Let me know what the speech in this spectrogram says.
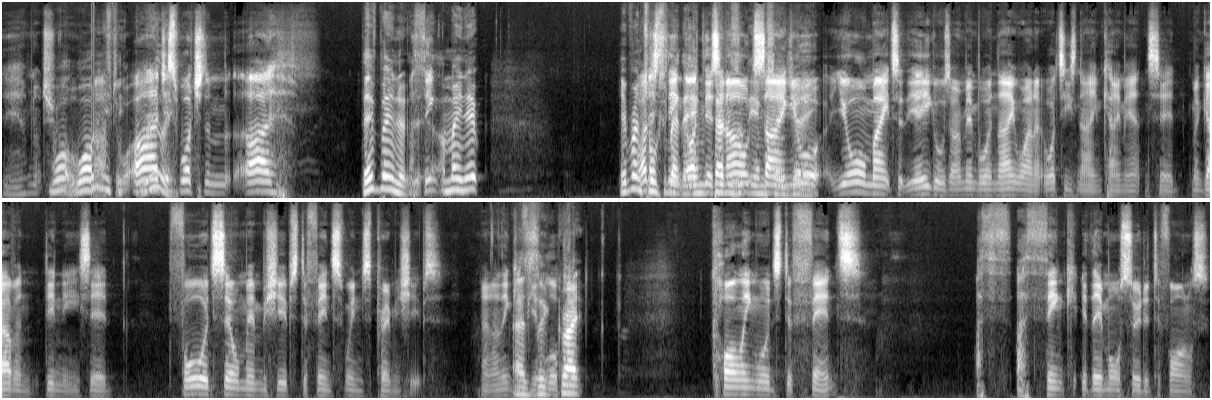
Yeah, I'm not sure. What- what do you After- think- oh, I just watched them. I They've been. I, think. I mean, everyone I talks about the like M- there's an old the saying. Your your mates at the Eagles. I remember when they won it. What's his name came out and said McGovern, didn't he? He said, "Forward sell memberships, defence wins premierships." And I think As if you look great- at Collingwood's defence, I th- I think they're more suited to finals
